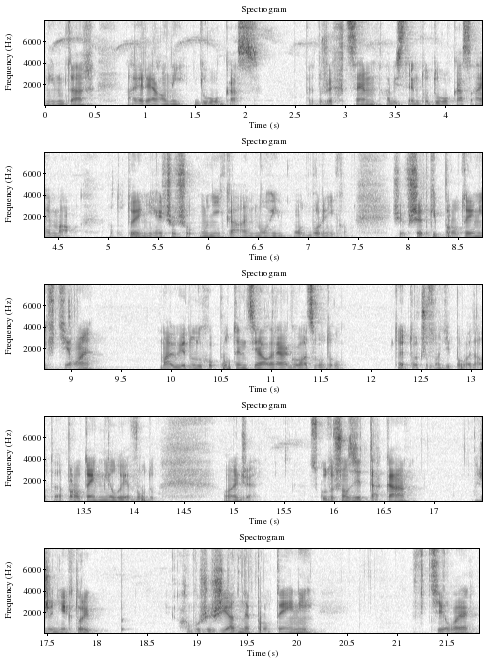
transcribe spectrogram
minútach aj reálny dôkaz. Pretože chcem, aby si tento dôkaz aj mal. A toto je niečo, čo uniká aj mnohým odborníkom. Čiže všetky proteíny v tele majú jednoducho potenciál reagovať s vodou. To je to, čo som ti povedal. Teda proteín miluje vodu. Lenže skutočnosť je taká, že niektorí, alebo že žiadne proteíny v tele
